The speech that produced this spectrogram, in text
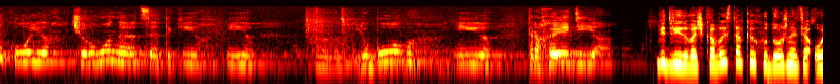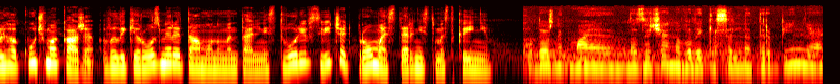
і колір. Червоне це такі і е, любов, і трагедія. Відвідувачка виставки художниця Ольга Кучма каже, великі розміри та монументальність творів свідчать про майстерність мисткині. Художник має надзвичайно велике сильне терпіння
